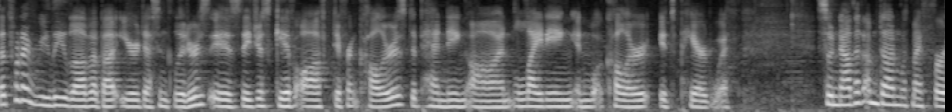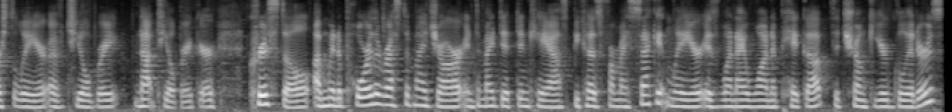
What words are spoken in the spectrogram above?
that's what I really love about iridescent glitters is they just give off different colors depending on lighting and what color it's paired with. So now that I'm done with my first layer of teal break, not teal breaker, crystal, I'm going to pour the rest of my jar into my dipped in chaos because for my second layer is when I want to pick up the chunkier glitters.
